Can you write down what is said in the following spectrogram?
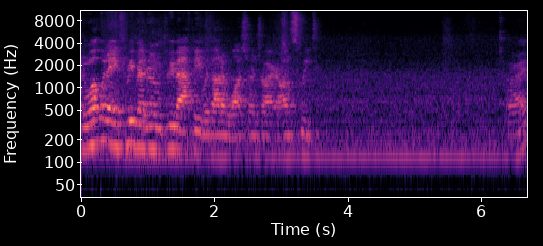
And what would a three bedroom, three bath be without a washer and dryer en suite? Alright.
